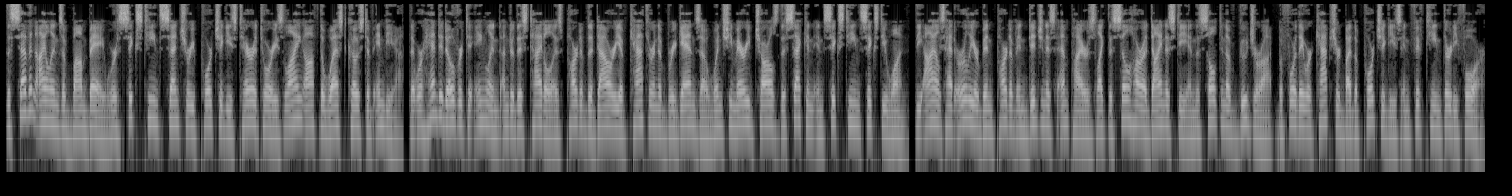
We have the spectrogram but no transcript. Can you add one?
The Seven Islands of Bombay were 16th-century Portuguese territories lying off the west coast of India, that were handed over to England under this title as part of the dowry of Catherine of Braganza when she married Charles II in 1661. The Isles had earlier been part of indigenous empires like the Silhara dynasty and the Sultan of Gujarat before they were captured by the Portuguese in 1534.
